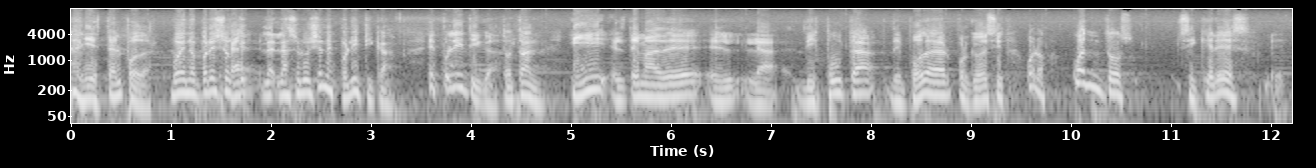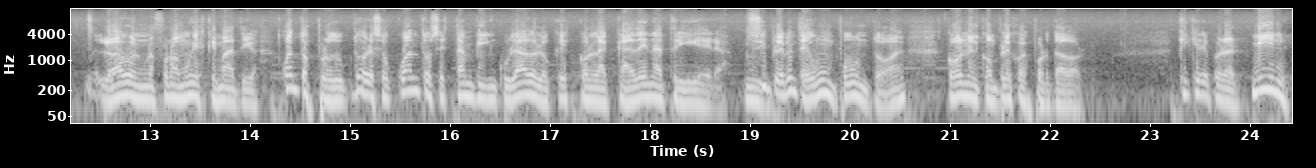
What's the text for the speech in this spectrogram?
ahí está el poder. Bueno, por eso que la, la solución es política, Es política. total. Y el tema de el- la disputa de poder, porque vos decís, bueno, ¿cuántos, si querés, eh, lo hago en una forma muy esquemática, cuántos productores o cuántos están vinculados a lo que es con la cadena triguera? Simplemente un punto, ¿eh? con el complejo exportador. ¿Qué quiere poner? Mil,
